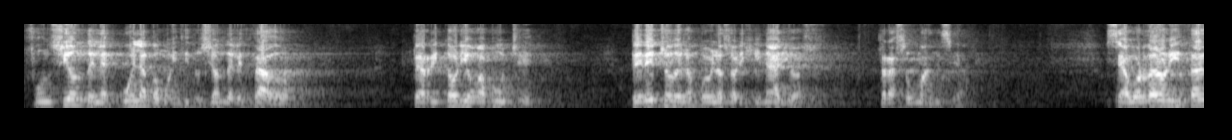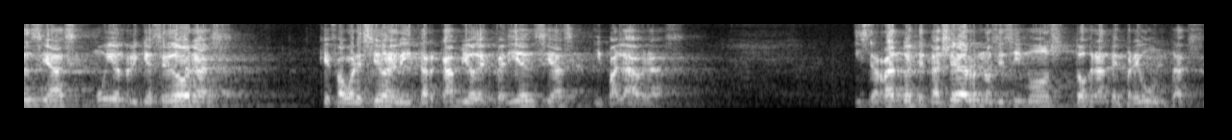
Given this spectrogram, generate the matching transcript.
función de la escuela como institución del Estado, territorio mapuche, derecho de los pueblos originarios, transhumancia. Se abordaron instancias muy enriquecedoras que favorecieron el intercambio de experiencias y palabras. Y cerrando este taller nos hicimos dos grandes preguntas.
